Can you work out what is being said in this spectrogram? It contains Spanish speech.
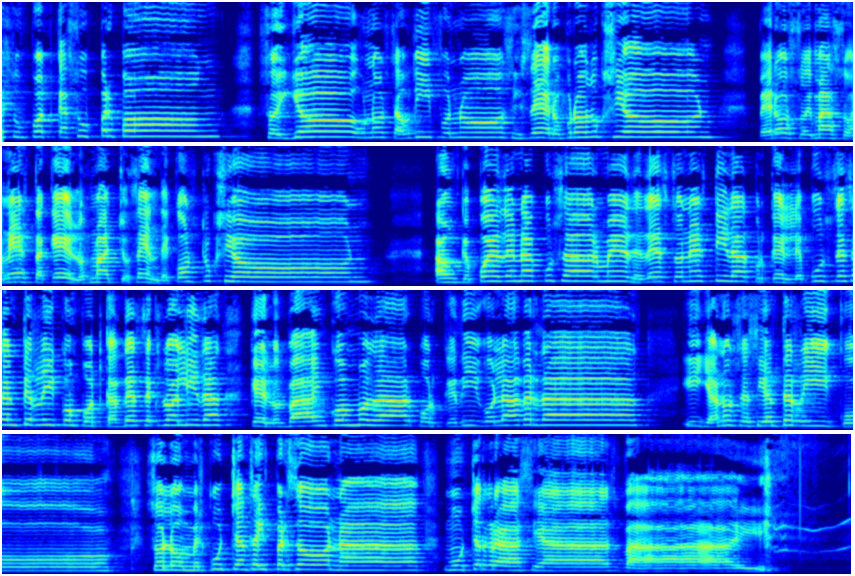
Es un podcast super pong. Soy yo, unos audífonos y cero producción. Pero soy más honesta que los machos en deconstrucción. Aunque pueden acusarme de deshonestidad porque le puse sentir rico un podcast de sexualidad que los va a incomodar porque digo la verdad y ya no se siente rico. Solo me escuchan seis personas. Muchas gracias. Bye.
